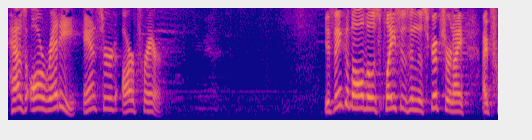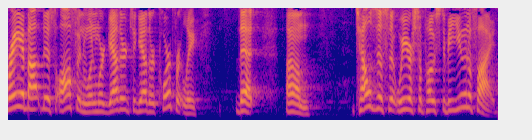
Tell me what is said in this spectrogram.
Has already answered our prayer. You think of all those places in the scripture, and I, I pray about this often when we're gathered together corporately, that um, tells us that we are supposed to be unified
